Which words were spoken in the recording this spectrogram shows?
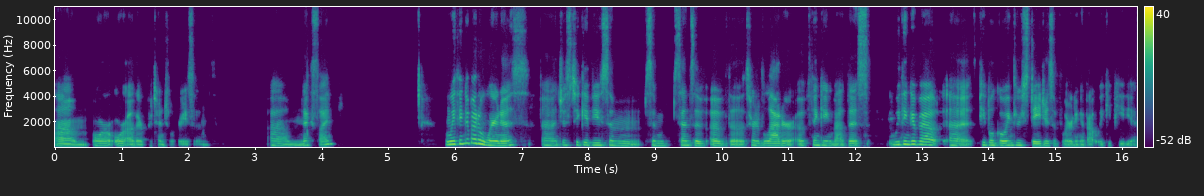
um, or or other potential reasons. Um, next slide. When we think about awareness, uh, just to give you some some sense of, of the sort of ladder of thinking about this, we think about uh, people going through stages of learning about Wikipedia.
